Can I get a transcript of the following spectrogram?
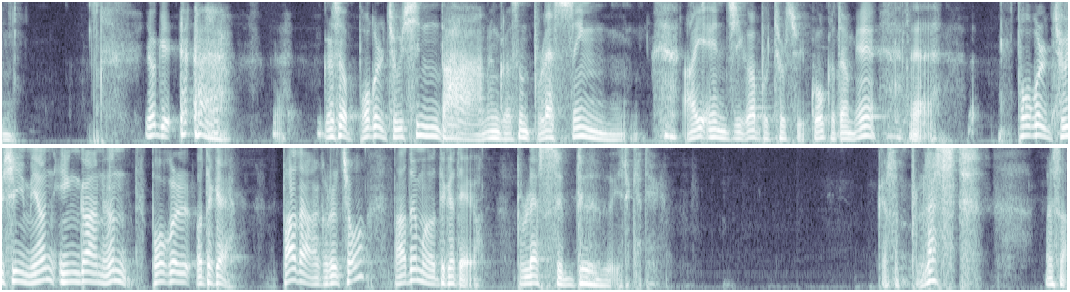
음. 여기 그래서 복을 주신다는 것은 blessing, ing가 붙을 수 있고 그 다음에 복을 주시면 인간은 복을 어떻게 받아 그렇죠? 받으면 어떻게 돼요? blessed 이렇게 돼요. 그래서 blessed. 그래서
